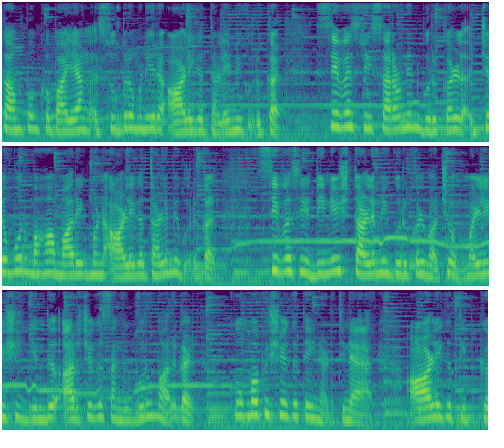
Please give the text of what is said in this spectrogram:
கம்புங்கு பயாங் சுப்பிரமணியர் ஆலய தலைமை குருக்கள் சிவஸ்ரீ சரவணன் குருக்கள் ஜெமூர் மகா மாரியம்மன் ஆலய தலைமை குருக்கள் சிவஸ்ரீ தினேஷ் தலைமை குருக்கள் மற்றும் மலேசிய இந்து அர்ச்சக சங்க குருமார்கள் கும்பாபிஷேகத்தை நடத்தினர். ஆலயத்திற்கு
